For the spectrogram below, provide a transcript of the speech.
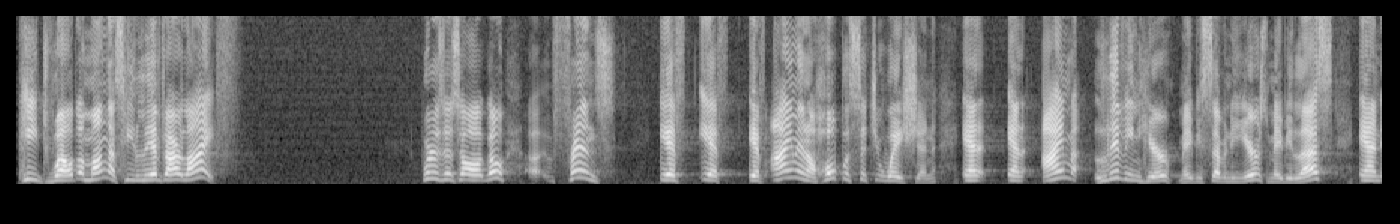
He dwelt among us, he lived our life. Where does this all go? Uh, friends, if, if, if I'm in a hopeless situation and, and I'm living here, maybe 70 years, maybe less, and,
